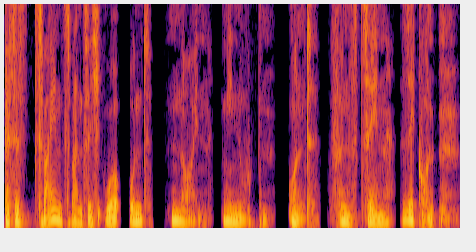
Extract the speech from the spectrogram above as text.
Es ist zweiundzwanzig Uhr und neun Minuten und fünfzehn Sekunden.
